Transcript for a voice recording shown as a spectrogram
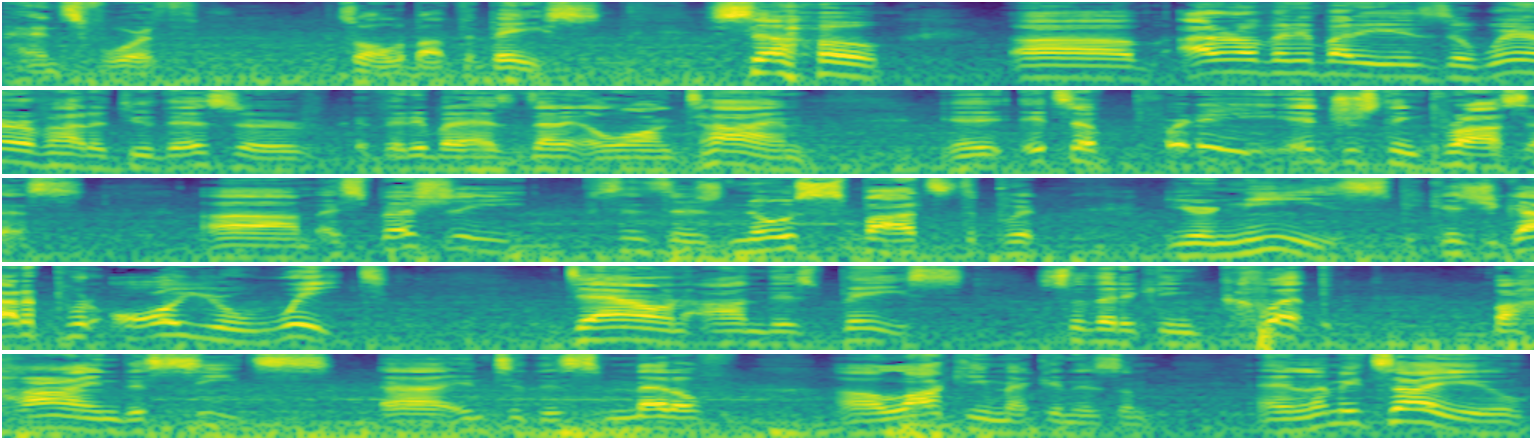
Henceforth, it's all about the base. So, um, I don't know if anybody is aware of how to do this, or if anybody hasn't done it in a long time. It's a pretty interesting process, um, especially since there's no spots to put your knees, because you got to put all your weight down on this base so that it can clip behind the seats uh, into this metal uh, locking mechanism. And let me tell you,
